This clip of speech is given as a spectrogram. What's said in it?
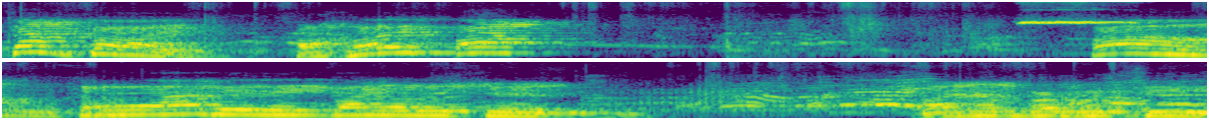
Tangkay. Tangkay, pak. Pang, traveling violation by number 14.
